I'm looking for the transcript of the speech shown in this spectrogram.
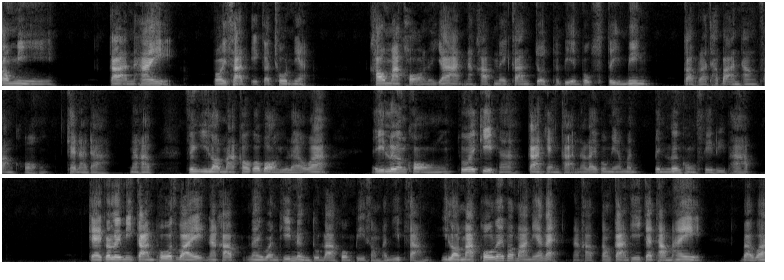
ต้องมีการให้ บริษัทเอกชนเนี่ยเข้ามาขออนุญาตนะครับในการจดทะเบียนพวกสตรีมมิ่งกับรัฐบาลทางฝั่งของแคนาดานะครับ ซึ่งอีลอนมาร์กเขาก็บอกอยู่แล้วว่าไอ้เรื่องของธุรกิจนะการแข่งขันอะไรพวกนี้มันเป็นเรื่องของเสรีภาพ แกก็เลยมีการโพสต์ไว้นะครับ ในวันที่ 1 ตุลาคมปี 2023 อีลอนมาร์กโพสต์ไว้ประมาณนี้แหละนะครับ ต้องการที่จะทำให้แบบว่า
